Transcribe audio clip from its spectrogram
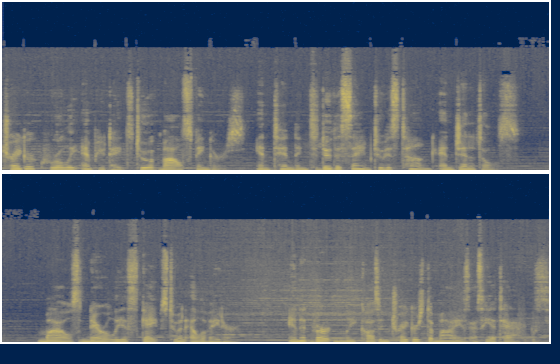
Traeger cruelly amputates two of Miles' fingers, intending to do the same to his tongue and genitals. Miles narrowly escapes to an elevator, inadvertently causing Traeger's demise as he attacks.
